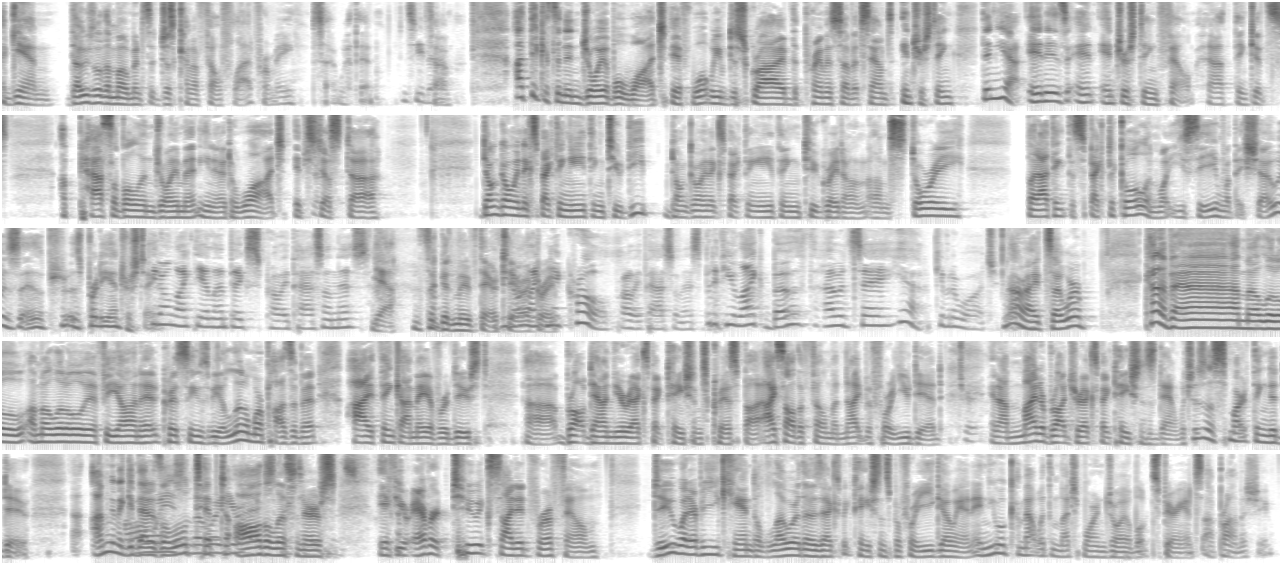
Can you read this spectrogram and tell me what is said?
again, those are the moments that just kind of fell flat for me. So with it, see that. So, I think it's an enjoyable watch. If what we've described, the premise of it sounds interesting, then yeah, it is an interesting film. And I think it's a passable enjoyment, you know, to watch. It's sure. just uh, don't go in expecting anything too deep. Don't go in expecting anything too great on on story. But I think the spectacle and what you see and what they show is is, is pretty interesting. If you don't like the Olympics, probably pass on this. yeah, it's a good move there If you too. don't I like agree. Nick Kroll, probably pass on this. But if you like both, I would say, yeah, give it a watch. All right, so we're kind of uh, I'm a little I'm a little iffy on it. Chris seems to be a little more positive. I think I may have reduced, uh, brought down your expectations, Chris. But I saw the film a night before you did, and I might have brought your expectations down, which is a smart thing to do. Uh, I'm going to give that as a little tip to all the listeners. If you're ever too excited for a film. Do whatever you can to lower those expectations before you go in, and you will come out with a much more enjoyable experience. I promise you.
